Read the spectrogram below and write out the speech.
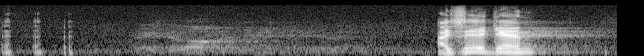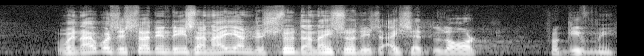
I say again, when I was studying this and I understood and I saw this, I said, Lord, forgive me.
